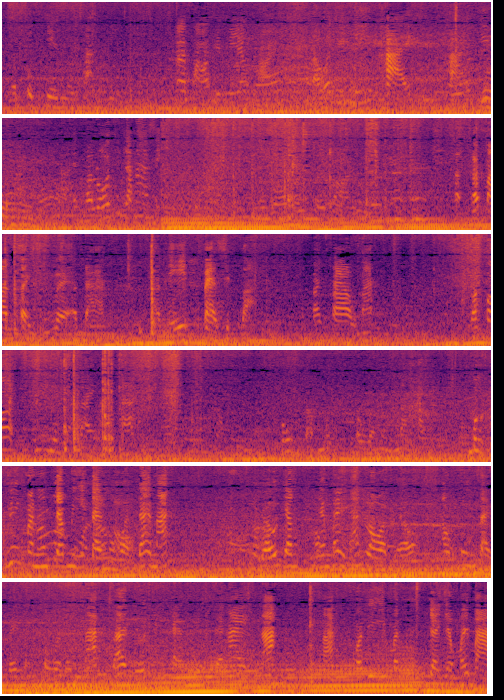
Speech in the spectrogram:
เหมือนตรุดจีนเหมือนตาดจีนแต่เสาร์อาทิตย์นี้ยังขายแต่ว่าทีนี้ขายขายอยู่ขายพะโล้ที่จะห้าสิบถ้าปันใส่ถุงเลยอันดาอันนี้แปดสิบบาทป้าเช่านะ แล้วก็ที่หนึ่งอะไรนะคะกุ้งกับหมึกตัวหนึ่งนะคะหมึกนี่มันจะมีแต่หนวดได้ไหมเดี๋ยวยังยังไม่งั้นรอเดี๋ยวเอากุ้งใส่ไปตัวหนึงนะแล้วเดี๋ยวแถมหมึกจะให้นะนะพอดีมันจะยังไม่มา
